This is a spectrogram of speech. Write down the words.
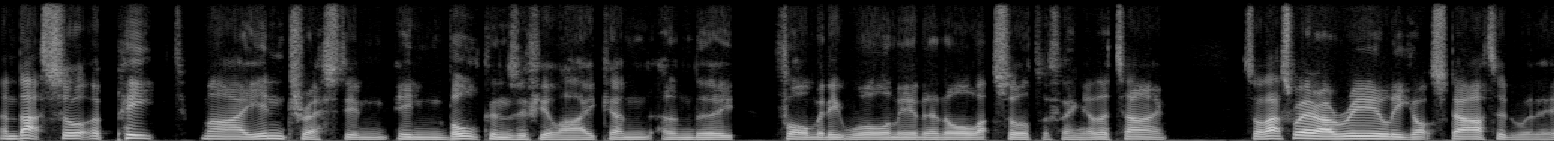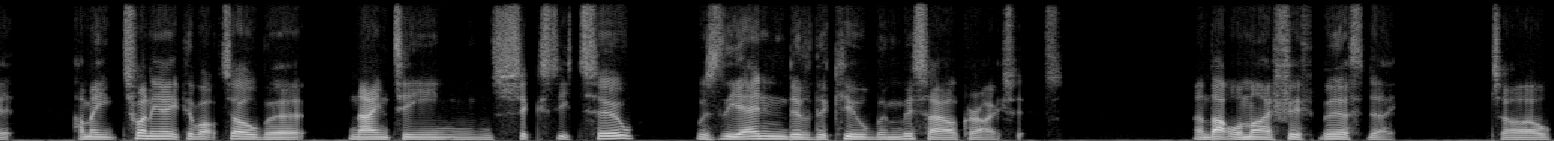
And that sort of piqued my interest in in Vulcans, if you like, and and the four minute warning and all that sort of thing at the time. So that's where I really got started with it. I mean, 28th of October 1962 was the end of the Cuban Missile Crisis, and that was my fifth birthday. So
